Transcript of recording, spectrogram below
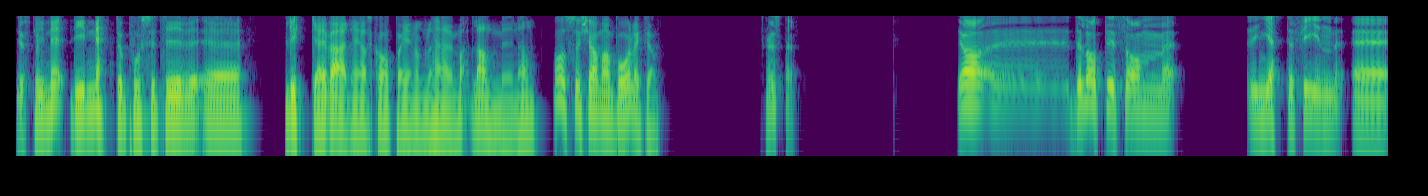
Just Det är, det. ne- det är nettopositiv eh, lycka i världen jag skapar genom den här landminan. Och så kör man på liksom. Just det. Ja, eh, det låter som en jättefin eh,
